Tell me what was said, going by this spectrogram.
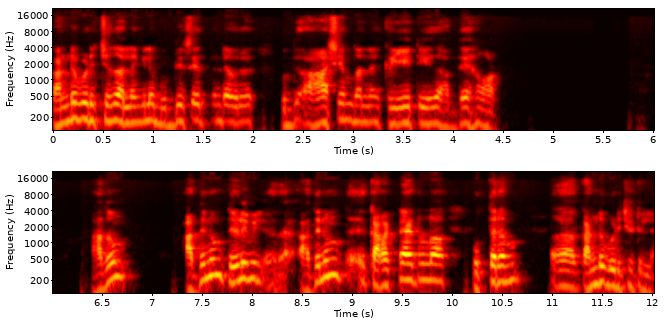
കണ്ടുപിടിച്ചത് അല്ലെങ്കിൽ ബുദ്ധിസത്തിന്റെ ഒരു ആശയം തന്നെ ക്രിയേറ്റ് ചെയ്ത അദ്ദേഹമാണ്. അതും അതിനും തെളിവില്ല അതിനും കറക്റ്റായിട്ടുള്ള ഉത്തരം കണ്ടുപിടിച്ചിട്ടില്ല.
